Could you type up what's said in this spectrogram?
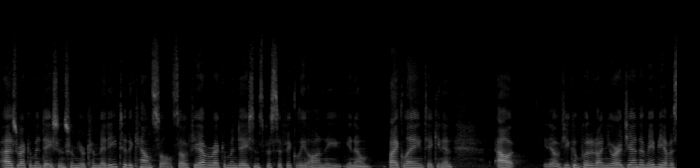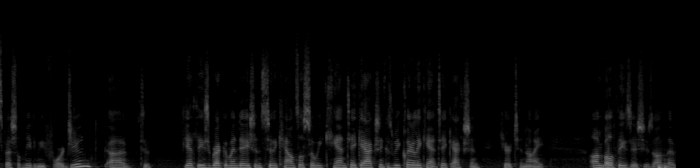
as recommendations from your committee to the council. So if you have a recommendation specifically on the, you know, bike lane, taking it out, you know, if you can put it on your agenda, maybe have a special meeting before June uh, to get these recommendations to the council so we can take action, because we clearly can't take action here tonight on both these issues, on the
